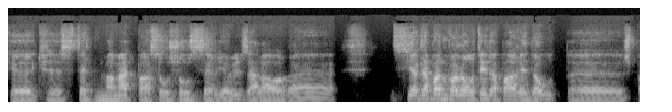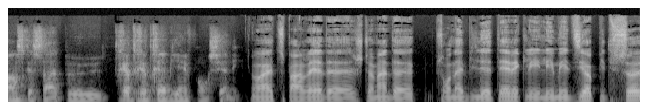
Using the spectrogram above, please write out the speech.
que, c'était le moment de passer aux choses sérieuses. Alors, euh, s'il y a de la bonne volonté de part et d'autre, euh, je pense que ça peut très, très, très bien fonctionner. Oui, tu parlais justement de son habileté avec les, médias et tout ça.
